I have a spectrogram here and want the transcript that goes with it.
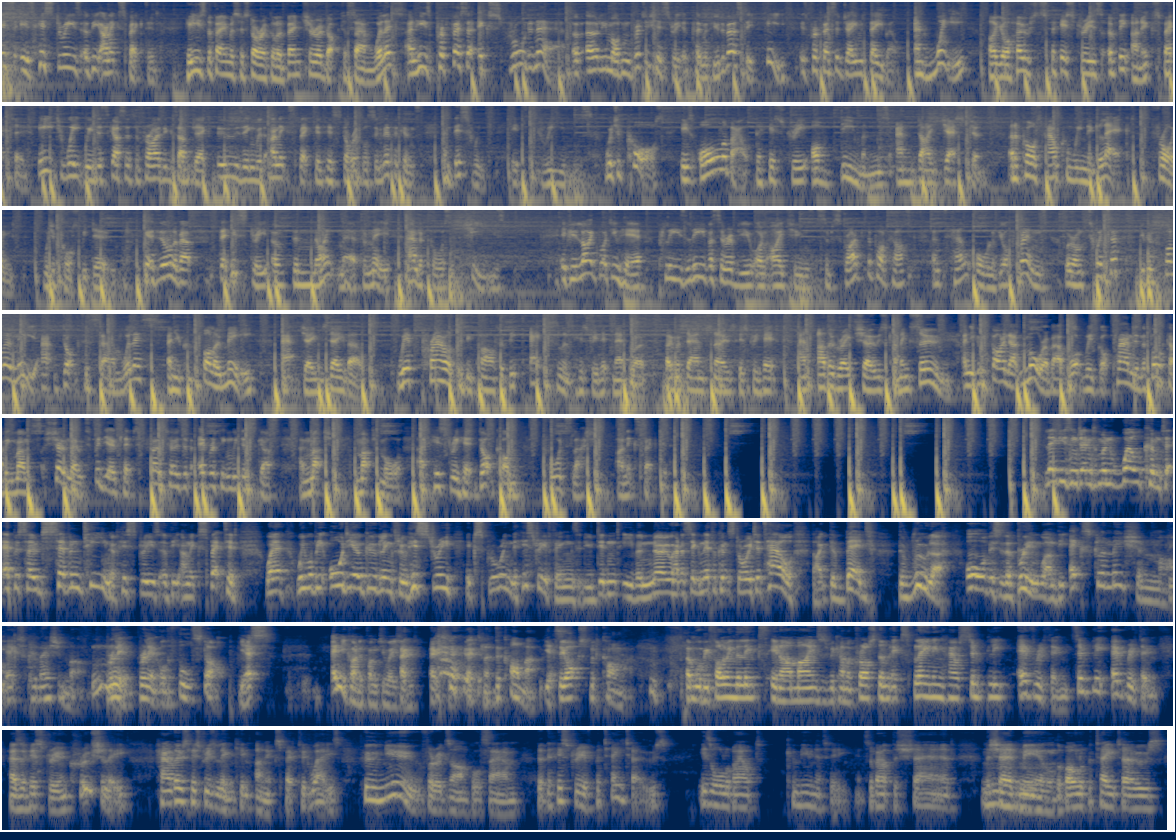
This is Histories of the Unexpected, He's the famous historical adventurer Dr. Sam Willis. and he's Professor Extraordinaire of Early Modern British History at Plymouth University. He is Professor James Daybell. And we are your hosts for Histories of the Unexpected. Each week we discuss a surprising subject oozing with unexpected historical significance, and this week it's dreams. Which, of course, is all about the history of demons and digestion. And, of course, how can we neglect Freud? Which, of course, we do. It's all about the history of the nightmare for me, and of course, cheese. If you like what you hear, please leave us a review on iTunes, subscribe to the podcast, and tell all of your friends. We're on Twitter. You can follow me at Dr. Sam Willis. And you can follow me at James Daybell. We're proud to be part of the excellent History Hit network, home of Dan Snow's History Hit and other great shows coming soon. And you can find out more about what we've got planned in the forthcoming months, show notes, video clips, photos of everything we discuss, and much, much more at historyhit.com forward slash unexpected. Ladies and gentlemen, welcome to episode 17 of Histories of the Unexpected, where we will be audio Googling through history, exploring the history of things that you didn't even know had a significant story to tell, like the bed, the ruler, or this is a brilliant one, the exclamation mark. The exclamation mark. Hmm. Brilliant, brilliant. Or the full stop. yes? Any kind of punctuation. Excellent, excellent. The comma. Yes. The Oxford comma. And we'll be following the links in our minds as we come across them, explaining how simply everything, simply everything has a history, and crucially, how those histories link in unexpected ways. Who knew, for example, Sam, that the history of potatoes is all about community? It's about the shared, the shared mm. meal, the bowl of potatoes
